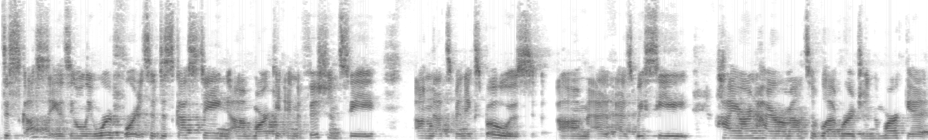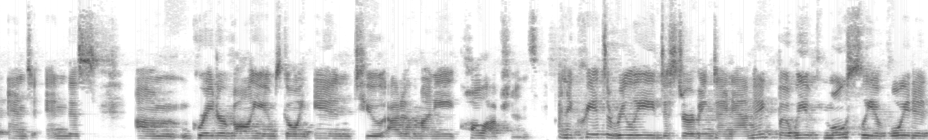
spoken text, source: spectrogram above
disgusting is the only word for it. It's a disgusting uh, market inefficiency um, that's been exposed um, as, as, we see higher and higher amounts of leverage in the market and and this um, greater volumes going into out of money call options. And it creates a really disturbing dynamic, but we've mostly avoided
